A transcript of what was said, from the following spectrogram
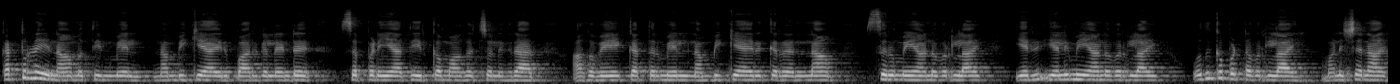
கர்த்தருடைய நாமத்தின் மேல் நம்பிக்கையாயிருப்பார்கள் என்று செப்பனியா தீர்க்கமாக சொல்கிறார் ஆகவே கர்த்தர் மேல் நம்பிக்கையாயிருக்கிற நாம் சிறுமையானவர்களாய் எரி எளிமையானவர்களாய் ஒதுக்கப்பட்டவர்களாய் மனுஷனாய்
